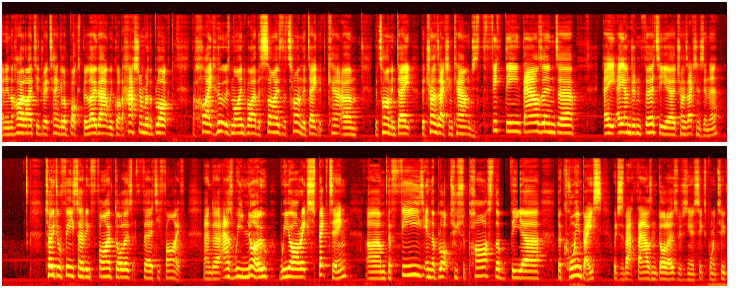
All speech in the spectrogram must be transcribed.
and in the highlighted rectangular box below that, we've got the hash number of the block, the height, who it was mined by, the size, the time, the date, the, um, the time and date, the transaction count, which is 15,830 uh, uh, transactions in there. Total fees totaling $5.35. And uh, as we know, we are expecting um, the fees in the block to surpass the the uh, the Coinbase, which is about thousand dollars, which is you know 6.25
